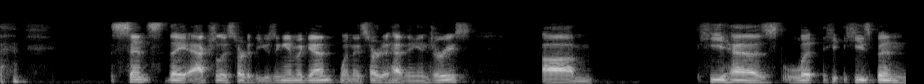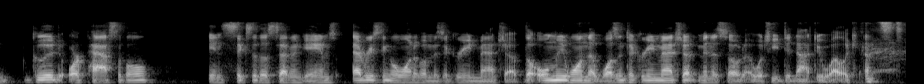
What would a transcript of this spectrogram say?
since they actually started using him again, when they started having injuries, um, he has lit. He, he's been good or passable in six of those seven games. Every single one of them is a green matchup. The only one that wasn't a green matchup, Minnesota, which he did not do well against.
